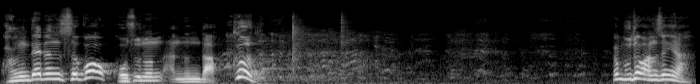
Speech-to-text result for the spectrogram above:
광대는 쓰고 고수는 않는다. 끝. 그럼 무대 완성이야.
